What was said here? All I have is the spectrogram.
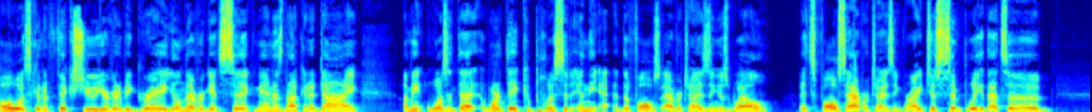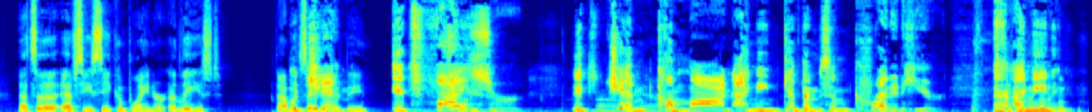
"Oh, it's going to fix you. You're going to be great. You'll never get sick. Nana's not going to die." I mean, wasn't that weren't they complicit in the the false advertising as well? It's false advertising, right? Just simply that's a that's a FCC complaint, or at least I would say that would be. It's Pfizer. It's Jim. Come on. I mean, give them some credit here. I mean,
